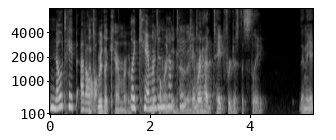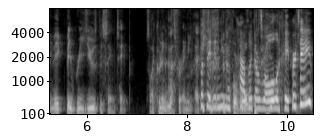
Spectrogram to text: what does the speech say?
no tape at all. That's where the camera. like camera didn't department have didn't tape. any. Camera tape. had tape for just the slate. And they they, they reused the same tape. So I couldn't Ooh. ask for any extra. But they didn't even have a have like a tape. roll of paper tape.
